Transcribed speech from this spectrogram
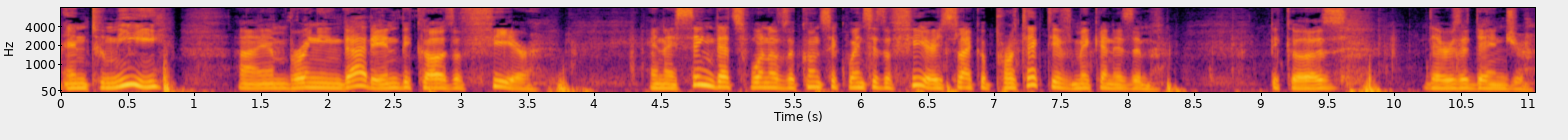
And to me, I am bringing that in because of fear. And I think that's one of the consequences of fear. It's like a protective mechanism because there is a danger.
